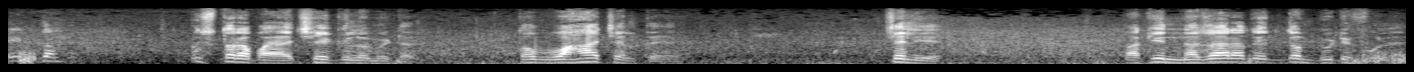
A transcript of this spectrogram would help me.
एकदम उस तरफ़ आया छः किलोमीटर। तो अब वहाँ चलते हैं। चलिए, बाकी नज़ारा तो एकदम ब्यूटीफुल है।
